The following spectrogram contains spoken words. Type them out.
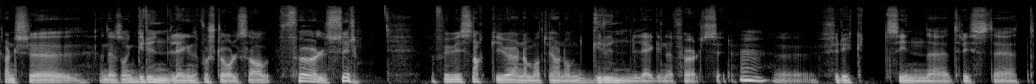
kanskje en del sånn grunnleggende forståelse av følelser. For vi snakker jo gjerne om at vi har noen grunnleggende følelser. Mm. Frykt, sinne, tristhet,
